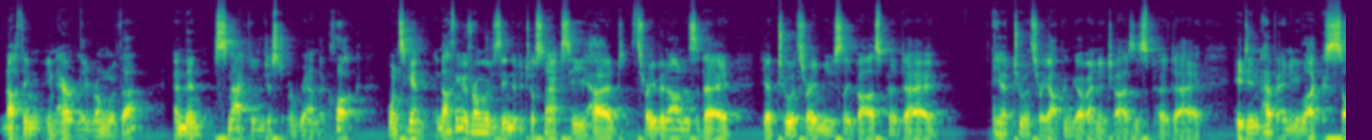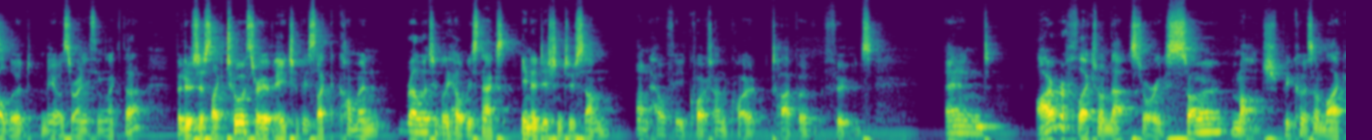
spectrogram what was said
Nothing inherently wrong with that. And then snacking just around the clock. Once again, nothing was wrong with his individual snacks. He had three bananas a day, he had two or three muesli bars per day, he had two or three up and go energizers per day. He didn't have any like solid meals or anything like that, but it was just like two or three of each of his like common, relatively healthy snacks, in addition to some unhealthy, quote unquote, type of foods. And I reflect on that story so much because I'm like,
